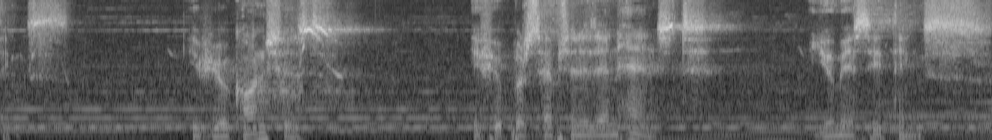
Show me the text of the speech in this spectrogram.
things. If you're conscious, if your perception is enhanced, you may see things.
